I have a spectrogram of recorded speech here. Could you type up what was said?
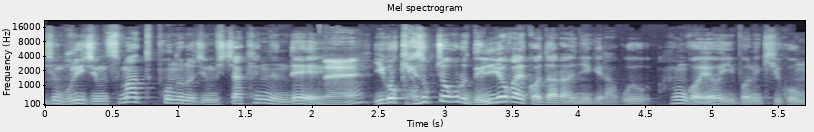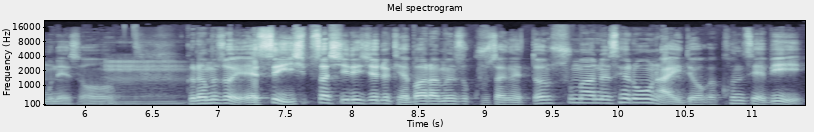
지금 우리 지금 스마트폰으로 지금 시작했는데 네. 이거 계속적으로 늘려갈 거다라는 얘기를 하고 한 거예요 이번에 기고문에서. 음. 그러면서 S24 시리즈를 개발하면서 구상했던 수많은 새로운 아이디어가 컨셉이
